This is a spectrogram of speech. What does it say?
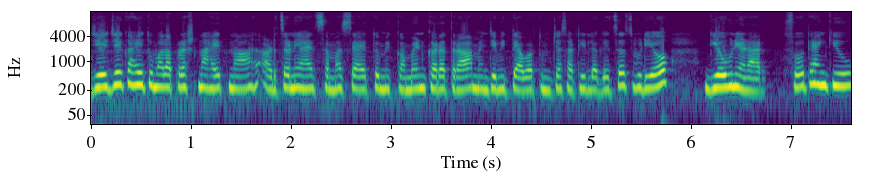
जे जे काही तुम्हाला प्रश्न आहेत ना अडचणी आहेत समस्या आहेत तुम्ही कमेंट करत राहा. म्हणजे मी त्यावर तुमच्यासाठी लगेचच व्हिडिओ घेऊन येणार. सो थँक्यू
